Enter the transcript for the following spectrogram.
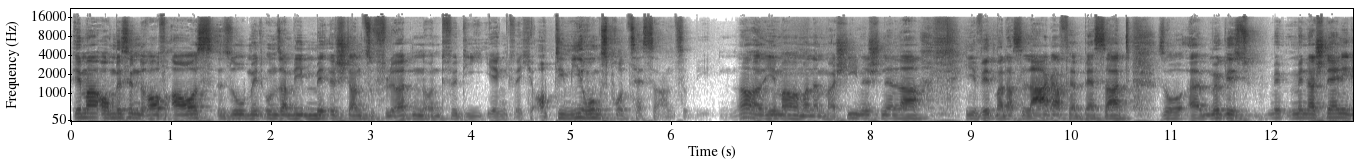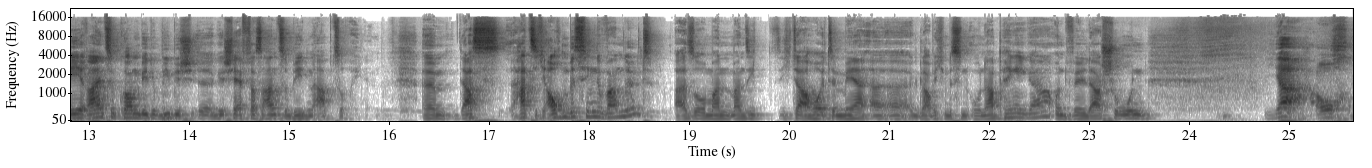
immer auch ein bisschen drauf aus, so mit unserem lieben Mittelstand zu flirten und für die irgendwelche Optimierungsprozesse anzubieten. Also hier machen wir mal eine Maschine schneller, hier wird mal das Lager verbessert, so äh, möglichst mit, mit, einer schnellen Idee reinzukommen, B2B-Geschäft was anzubieten, abzurechnen. Ähm, das hat sich auch ein bisschen gewandelt. Also man, man sieht sich da heute mehr, äh, äh glaube ich, ein bisschen unabhängiger und will da schon ja, auch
